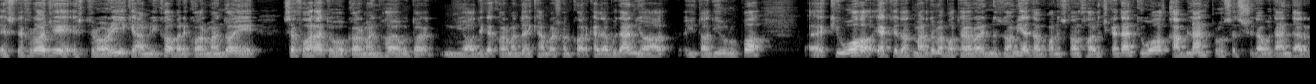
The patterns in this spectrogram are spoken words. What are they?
استخراج استراری که امریکا برای کارمندای سفارت و کارمندهای و یا دیگه کارمندهایی که همراهشان کار کرده بودن یا اتحادیه اروپا که وا یک تعداد مردم با تیارهای نظامی از افغانستان خارج کردن. که وا قبلا پروسس شده بودن در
